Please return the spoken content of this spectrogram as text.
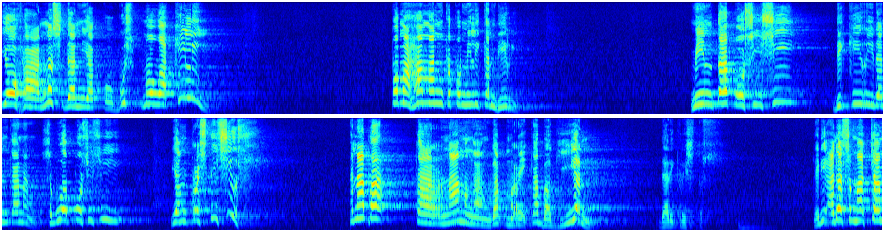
Yohanes dan Yakobus mewakili pemahaman kepemilikan diri. Minta posisi di kiri dan kanan, sebuah posisi yang prestisius. Kenapa? Karena menganggap mereka bagian dari Kristus. Jadi ada semacam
